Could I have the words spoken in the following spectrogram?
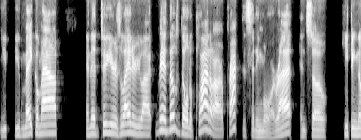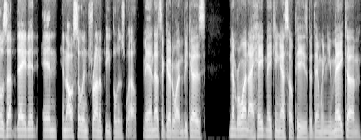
you you make them out and then two years later, you're like, man, those don't apply to our practice anymore, right? And so keeping those updated and and also in front of people as well. Man, that's a good one because number one, I hate making SOPs, but then when you make them,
